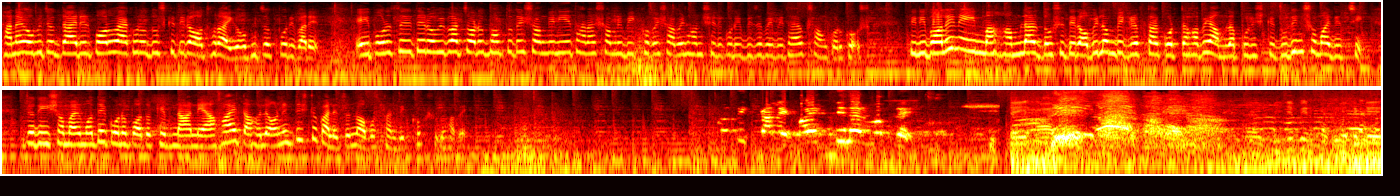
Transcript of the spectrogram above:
থানায় অভিযোগ দায়েরের পরও এখনও দুষ্কৃতীরা অধরাই অভিযোগ পরিবারের। এই পরিস্থিতিতে রবিবার চরক ভক্তদের সঙ্গে নিয়ে থানার সামনে বিক্ষোভে সামিল হন শিলিগুড়ি বিজেপি বিধায়ক শঙ্কর ঘোষ। তিনি বলেন এই মা- হামলার দোষীদের অবিলম্বে গ্রেফতার করতে হবে। আমরা পুলিশকে দুদিন সময় দিচ্ছি। যদি এই সময়ের মধ্যে কোনো পদক্ষেপ না নেওয়া হয় তাহলে অনির্দিষ্টকালের জন্য অবস্থান বিক্ষোভ শুরু হবে। কালে কয়েকদিনের মধ্যে বিজেপির পক্ষ থেকে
